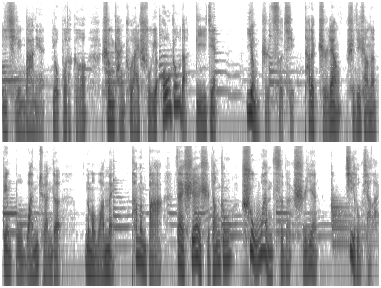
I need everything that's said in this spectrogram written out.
一七零八年由波特格生产出来属于欧洲的第一件硬质瓷器。它的质量实际上呢，并不完全的那么完美。他们把在实验室当中数万次的实验记录下来，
